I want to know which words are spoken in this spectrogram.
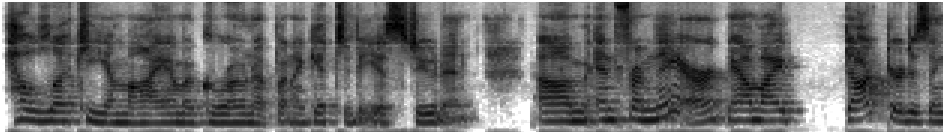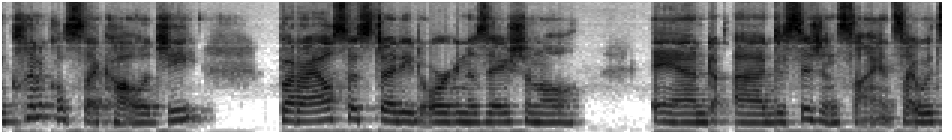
how lucky am I? I'm a grown up and I get to be a student. Um, and from there, now my doctorate is in clinical psychology, but I also studied organizational and uh, decision science. I would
